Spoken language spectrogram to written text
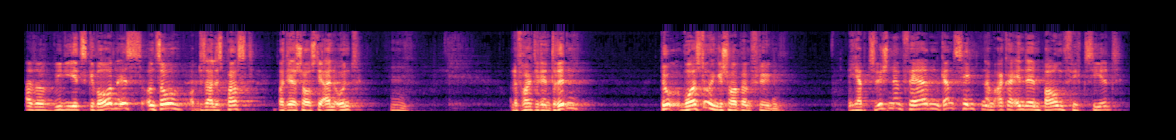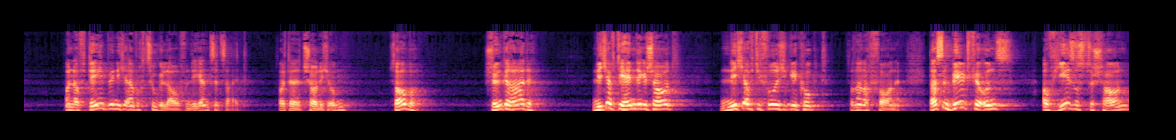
Also, wie die jetzt geworden ist und so, ob das alles passt. Sagt er, schaust dir an und? Hm. Und dann fragt ihr den dritten, du, wo hast du hingeschaut beim Flügen? Ich habe zwischen den Pferden ganz hinten am Ackerende einen Baum fixiert und auf den bin ich einfach zugelaufen die ganze Zeit. Sagt er, jetzt schau dich um. Sauber. Schön gerade. Nicht auf die Hände geschaut, nicht auf die Furche geguckt, sondern nach vorne. Das ist ein Bild für uns, auf Jesus zu schauen.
